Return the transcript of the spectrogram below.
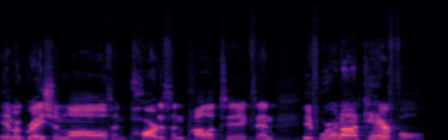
immigration laws and partisan politics, and if we're not careful,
